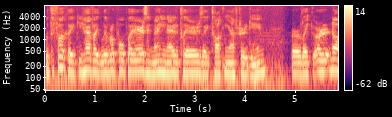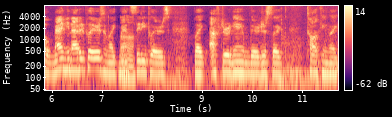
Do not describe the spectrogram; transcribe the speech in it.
"What the fuck? Like you have like Liverpool players and Man United players like talking after a game, or like or no Man United players and like Man Uh-huh. City players, like after a game they're just like talking like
